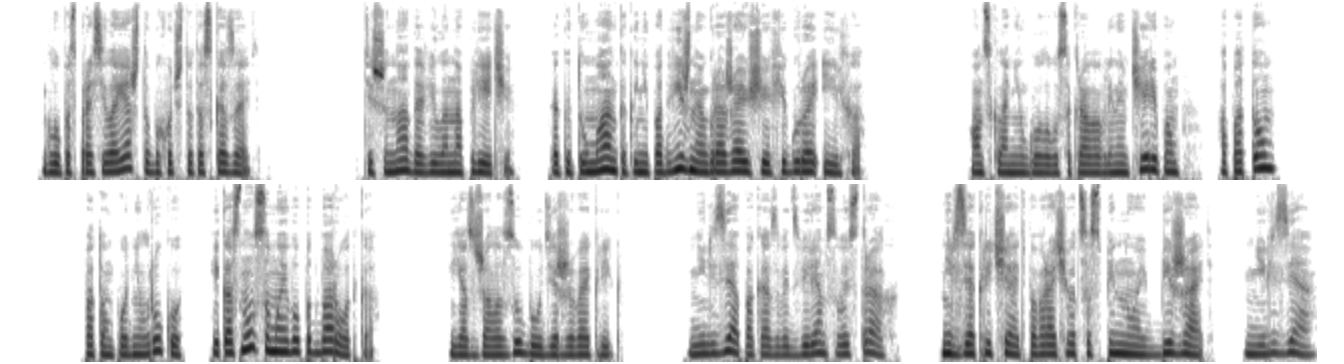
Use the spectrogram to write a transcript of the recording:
— глупо спросила я, чтобы хоть что-то сказать. Тишина давила на плечи, как и туман, как и неподвижная угрожающая фигура Ильха. Он склонил голову с окровавленным черепом, а потом... Потом поднял руку и коснулся моего подбородка. Я сжала зубы, удерживая крик. Нельзя показывать зверям свой страх. Нельзя кричать, поворачиваться спиной, бежать. Нельзя.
